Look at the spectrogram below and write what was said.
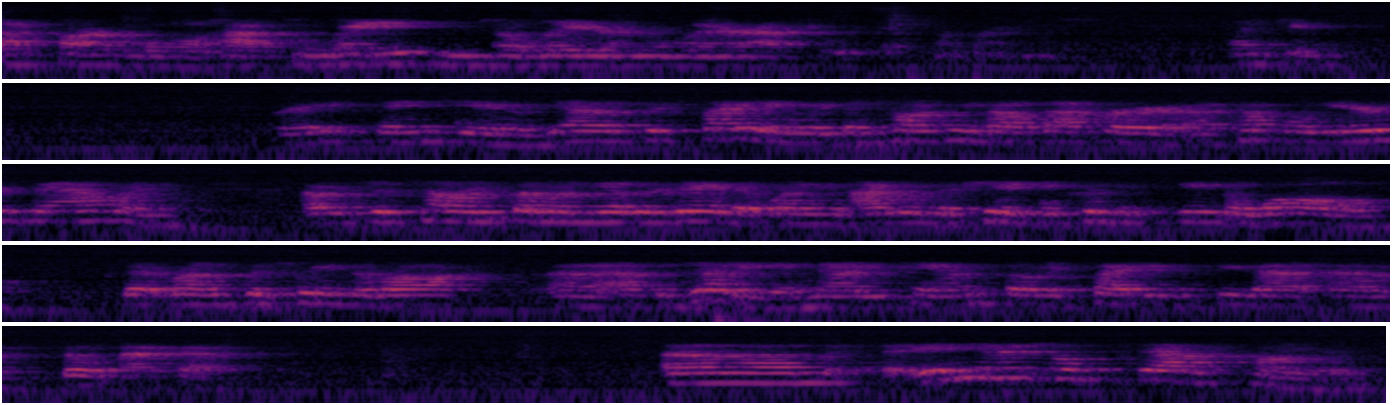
that part will have to wait until later in the winter after we get some rains. Thank you. Great, thank you. Yeah, that's exciting. We've been talking about that for a couple of years now, and I was just telling someone the other day that when I was a kid, you couldn't see the wall that runs between the rocks, uh, at the jetty, and now you can, so I'm excited to see that, uh, built back up. Um, additional staff comments?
